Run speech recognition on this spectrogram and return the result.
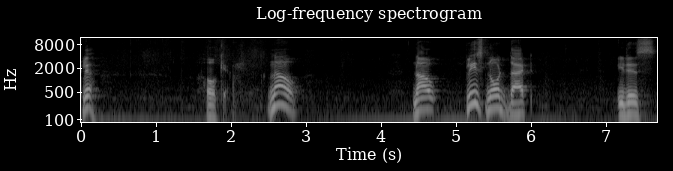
Clear. Okay. Now. Now, please note that it is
